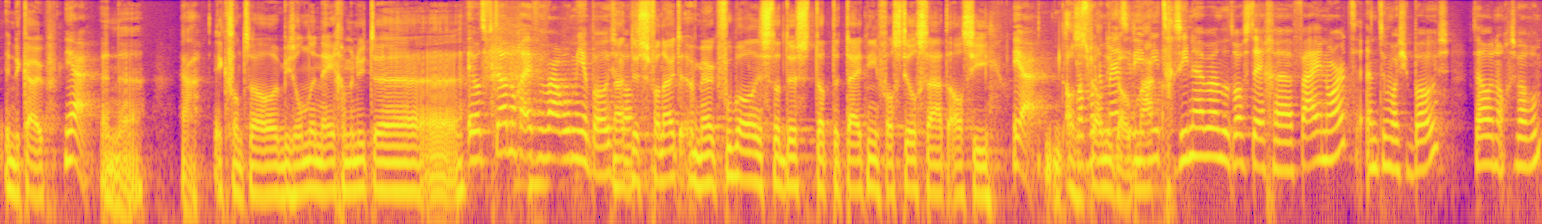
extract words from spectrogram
in de Kuip. ja. En ja, ik vond het wel bijzonder. Negen minuten. En wat vertel nog even waarom je boos nou, was. dus vanuit American voetbal is dat dus dat de tijd in ieder geval stilstaat als hij... ja, het maar spel voor de niet mensen loopt, die maar- het niet gezien hebben, dat was tegen Feyenoord. En toen was je boos. Vertel nog eens waarom.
